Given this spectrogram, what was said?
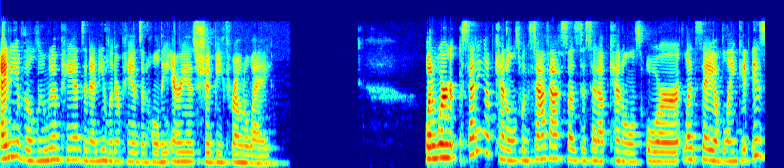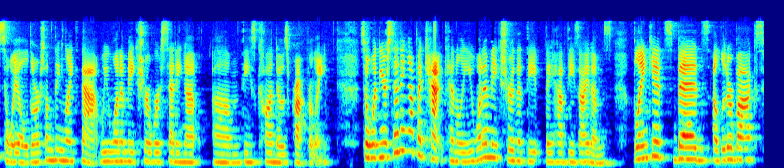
Any of the aluminum pans and any litter pans and holding areas should be thrown away. When we're setting up kennels, when staff asks us to set up kennels, or let's say a blanket is soiled or something like that, we want to make sure we're setting up um, these condos properly. So when you're setting up a cat kennel, you want to make sure that the, they have these items. Blankets, beds, a litter box,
